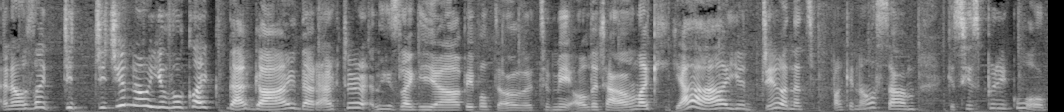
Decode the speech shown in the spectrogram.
And I was like, did, did you know you look like that guy, that actor? And he's like, yeah, people tell it to me all the time. I'm like, yeah, you do. And that's fucking awesome because he's pretty cool.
